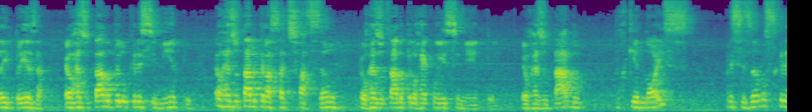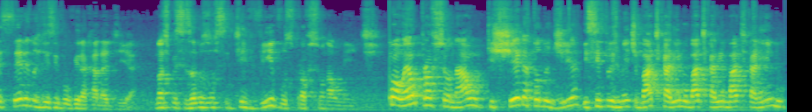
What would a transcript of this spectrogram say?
da empresa, é o resultado pelo crescimento, é o resultado pela satisfação, é o resultado pelo reconhecimento, é o resultado porque nós precisamos crescer e nos desenvolver a cada dia. Nós precisamos nos sentir vivos profissionalmente. Qual é o profissional que chega todo dia e simplesmente bate carimbo, bate carimbo, bate carimbo?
